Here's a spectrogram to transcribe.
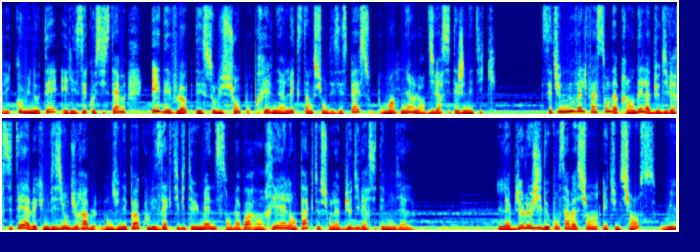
les communautés et les écosystèmes et développe des solutions pour prévenir l'extinction des espèces ou pour maintenir leur diversité génétique. C'est une nouvelle façon d'appréhender la biodiversité avec une vision durable, dans une époque où les activités humaines semblent avoir un réel impact sur la biodiversité mondiale. La biologie de conservation est une science, oui,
